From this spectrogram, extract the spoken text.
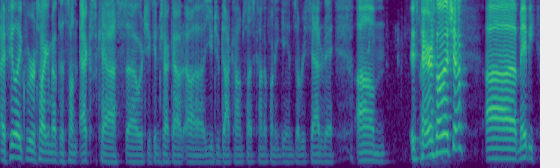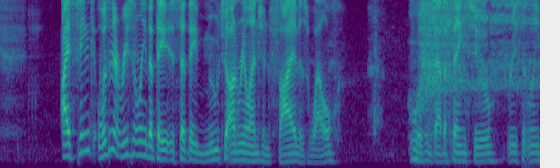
I feel like we were talking about this on XCast, uh, which you can check out uh, YouTube.com slash kind of funny games every Saturday. Um, is Parris on that show? uh, maybe. I think wasn't it recently that they said they moved to Unreal Engine five as well? Wasn't that a thing too recently?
